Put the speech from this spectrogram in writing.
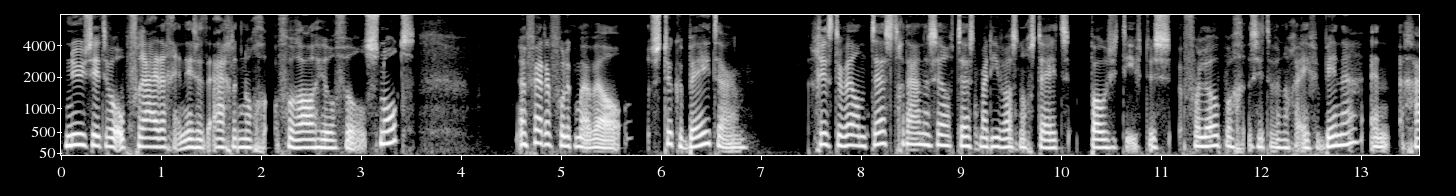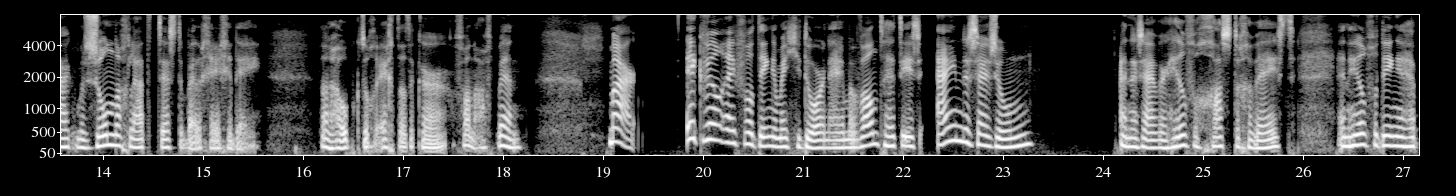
nu zitten we op vrijdag en is het eigenlijk nog vooral heel veel snot. En verder voel ik me wel stukken beter. Gisteren wel een test gedaan, een zelftest, maar die was nog steeds positief. Dus voorlopig zitten we nog even binnen en ga ik me zondag laten testen bij de GGD. Dan hoop ik toch echt dat ik er vanaf ben. Maar ik wil even wat dingen met je doornemen, want het is einde seizoen. En er zijn weer heel veel gasten geweest. En heel veel dingen heb,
